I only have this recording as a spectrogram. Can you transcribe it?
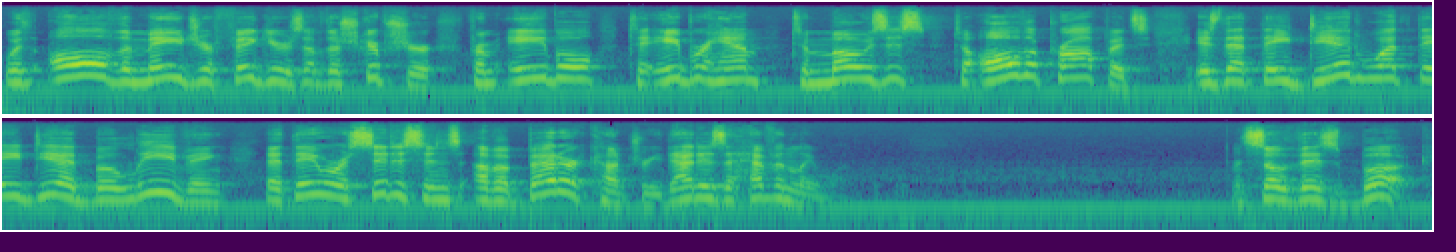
with all the major figures of the Scripture, from Abel to Abraham to Moses to all the prophets, is that they did what they did, believing that they were citizens of a better country, that is, a heavenly one. And so, this book,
